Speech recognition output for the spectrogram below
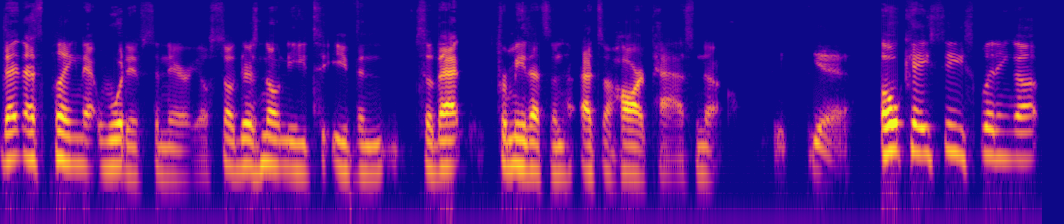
that that's playing that what if scenario. So there's no need to even. So that for me, that's a that's a hard pass. No. Yeah. OKC splitting up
